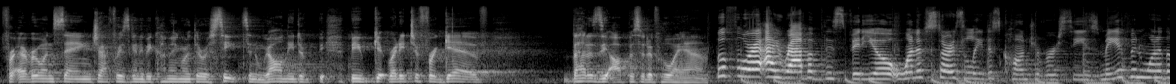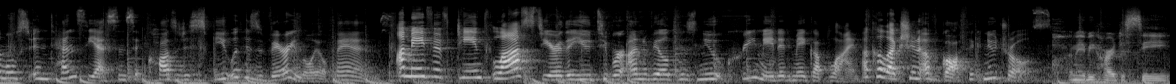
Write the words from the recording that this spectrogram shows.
For everyone saying Jeffree's gonna be coming with the receipts and we all need to be, be get ready to forgive, that is the opposite of who I am. Before I wrap up this video, one of Star's latest controversies may have been one of the most intense yet since it caused a dispute with his very loyal fans. On May 15th last year, the YouTuber unveiled his new cremated makeup line, a collection of gothic neutrals. It may be hard to see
